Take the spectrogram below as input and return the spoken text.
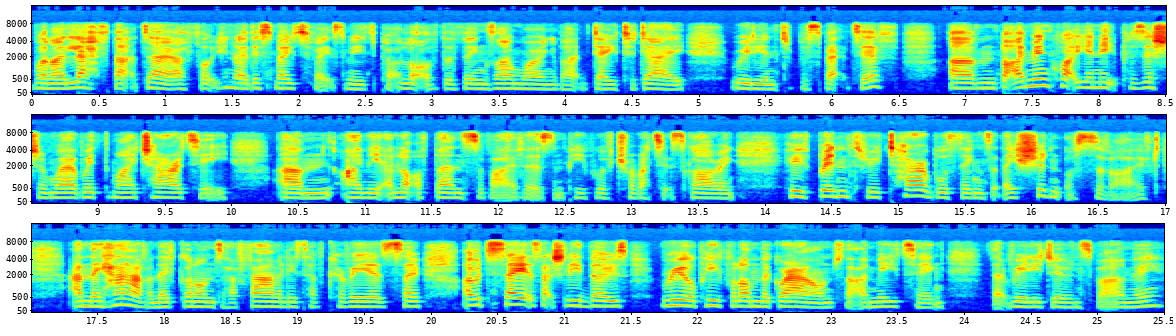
when I left that day, I thought, you know, this motivates me to put a lot of the things I'm worrying about day to day really into perspective. Um, but I'm in quite a unique position where, with my charity, um, I meet a lot of burn survivors and people with traumatic scarring who've been through terrible things that they shouldn't have survived, and they have, and they've gone on to have families, have careers. So I would say it's actually those real people on the ground that I'm meeting that really do inspire me.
